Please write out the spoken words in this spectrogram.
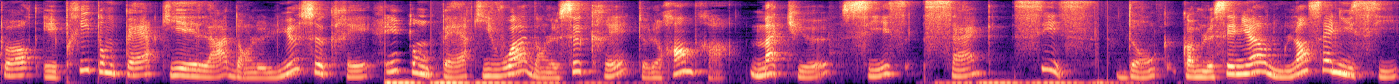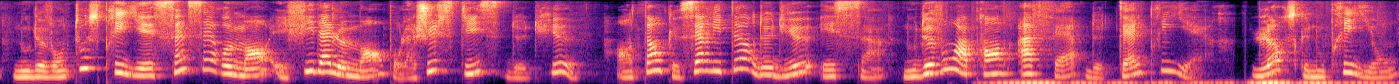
porte et prie ton Père qui est là dans le lieu secret, et ton Père qui voit dans le secret te le rendra. Matthieu 6, 5, 6. Donc, comme le Seigneur nous l'enseigne ici, nous devons tous prier sincèrement et fidèlement pour la justice de Dieu. En tant que serviteurs de Dieu et saints, nous devons apprendre à faire de telles prières. Lorsque nous prions,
